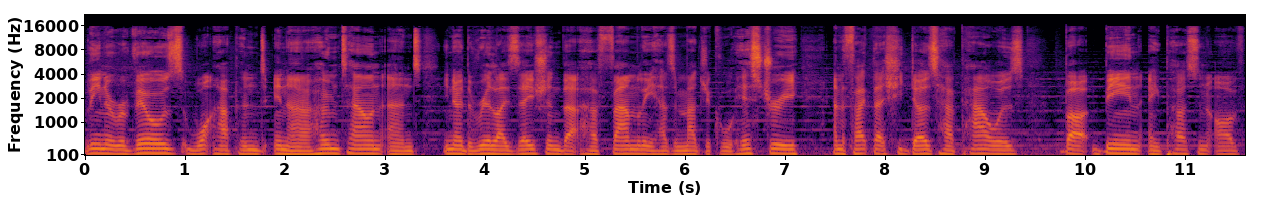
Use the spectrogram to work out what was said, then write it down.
Lena reveals what happened in her hometown and, you know, the realization that her family has a magical history and the fact that she does have powers, but being a person of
